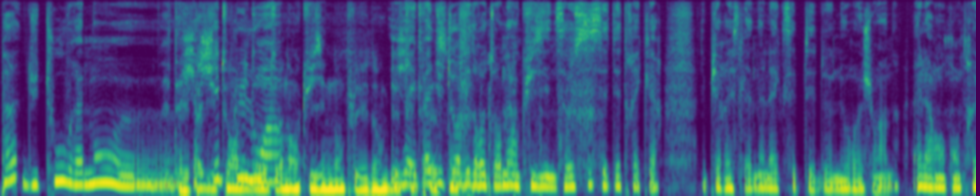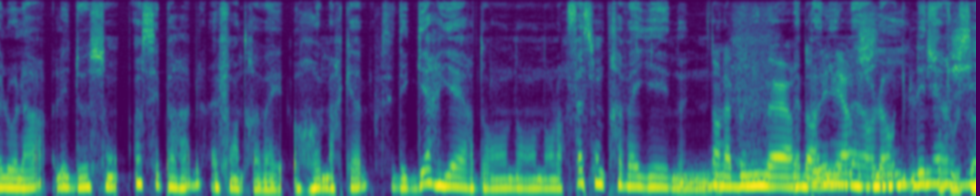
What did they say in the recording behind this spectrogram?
pas du tout vraiment euh, Et T'avais pas cherché du tout plus envie de loin. retourner en cuisine non plus. Donc de Pas du tout envie de retourner en cuisine. Ça aussi, c'était très clair. Et puis Reslen, elle a accepté de nous rejoindre. Elle a rencontré Lola. Les deux sont inséparables. Elles font un travail remarquable. C'est des guerrières dans, dans, dans leur façon de travailler. Dans la bonne humeur, la dans bonne l'énergie. l'organisation,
